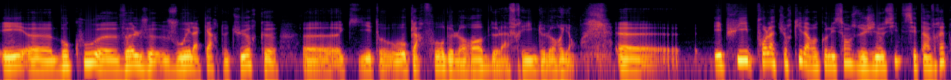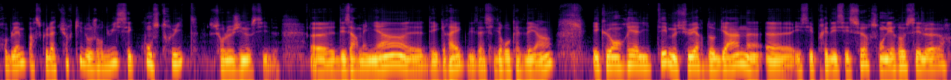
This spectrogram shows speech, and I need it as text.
et euh, beaucoup veulent jou- jouer la carte turque. qui est au, carrefour de l'Europe, de l'Afrique, de l'Orient. Et puis, pour la Turquie, la reconnaissance de génocide, c'est un vrai problème parce que la Turquie d'aujourd'hui s'est construite sur le génocide euh, des Arméniens, euh, des Grecs, des Assyro-Chaldéens, et que en réalité, M. Erdogan euh, et ses prédécesseurs sont les receleurs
